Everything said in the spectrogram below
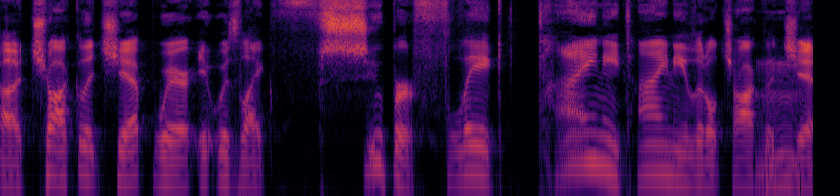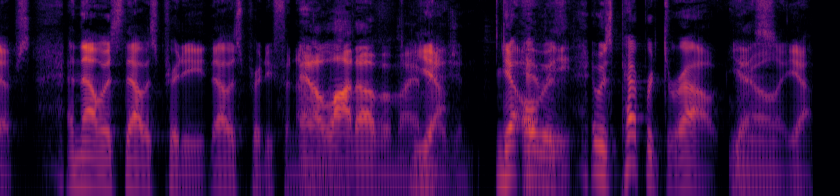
a chocolate chip where it was like f- super flaked. Tiny, tiny little chocolate chips, and that was that was pretty that was pretty Mm. And a lot of them, I yeah, imagine. yeah. Oh, it was, it was peppered throughout. You Yes. know, yeah.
